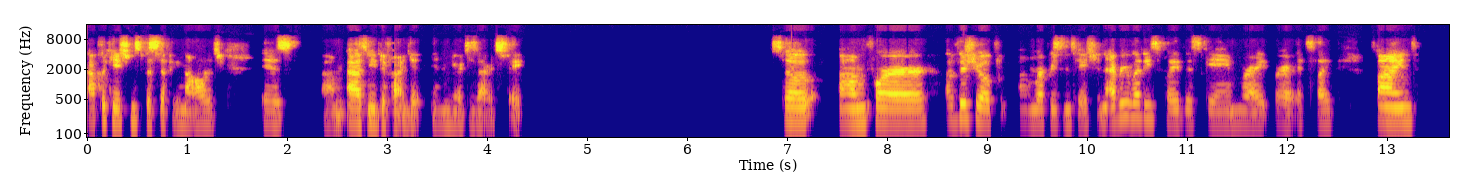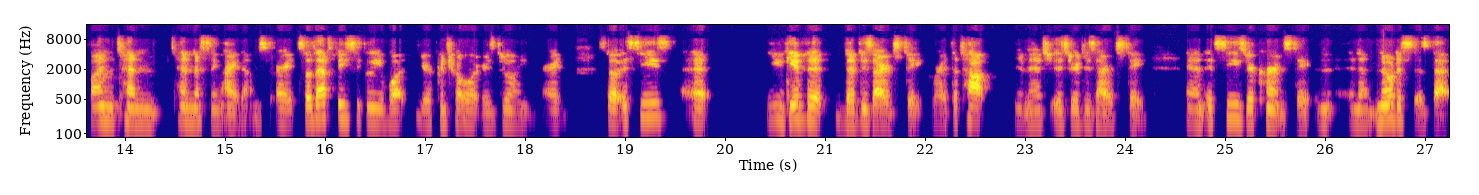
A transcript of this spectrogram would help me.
application specific knowledge is um, as you defined it in your desired state. So um, for a visual um, representation, everybody's played this game, right? Where it's like find find the 10, 10 missing items, right? So that's basically what your controller is doing, right? So it sees, uh, you give it the desired state, right? The top image is your desired state and it sees your current state and, and it notices that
